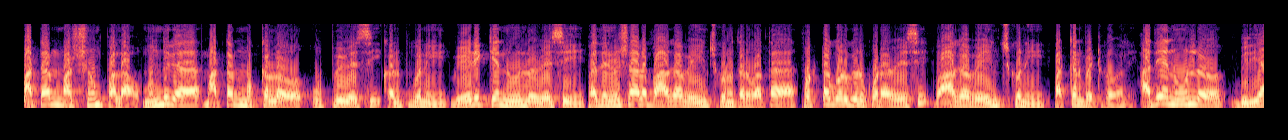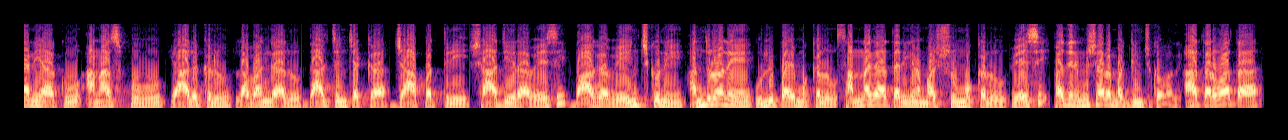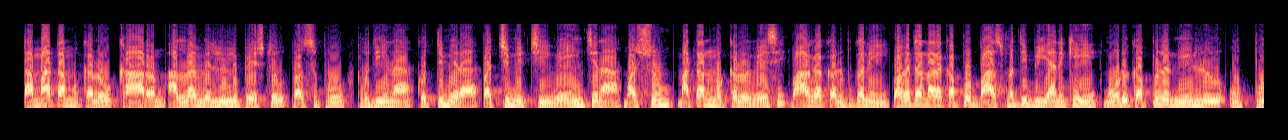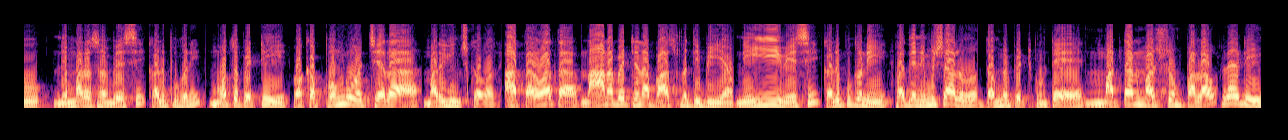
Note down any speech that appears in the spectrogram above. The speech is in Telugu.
Mutton mushroom pulao. ముందుగా మటన్ ముక్కల్లో ఉప్పు వేసి కలుపుకొని వేడెక్కే నూనెలో వేసి పది నిమిషాలు బాగా వేయించుకున్న తర్వాత పుట్టగొడుగులు కూడా వేసి బాగా వేయించుకొని పక్కన పెట్టుకోవాలి. అదే నూనెలో బిర్యానీ ఆకు అనాస పువ్వు యాలకులు లవంగాలు దాల్చిన చెక్క జాపత్రి షాజీరా వేసి బాగా వేయించుకుని అందులోనే ఉల్లిపాయ ముక్కలు సన్నగా తరిగిన మష్రూమ్ ముక్కలు వేసి పది నిమిషాలు మగ్గించుకోవాలి. ఆ తర్వాత టమాటా ముక్కలు కారం అల్లం వెల్లుల్లి పేస్ట్ పసుపు పుదీనా కొత్తిమీర పచ్చిమిర్చి పచ్చిమిర్చి వేయించిన మష్రూమ్ మటన్ ముక్కలు వేసి బాగా కలుపుకొని ఒకటిన్నర కప్పు బాస్మతి బియ్యానికి మూడు కప్పుల నీళ్ళు ఉప్పు నిమ్మరసం వేసి కలుపుకొని మూత పెట్టి ఒక పొంగు వచ్చేలా మరిగించుకోవాలి. ఆ తర్వాత నానబెట్టిన బాస్మతి బియ్యం నెయ్యి వేసి కలుపుకొని పది నిమిషాలు దమ్ము పెట్టుకుంటే మటన్ మష్రూమ్ పలావ్ రెడీ.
